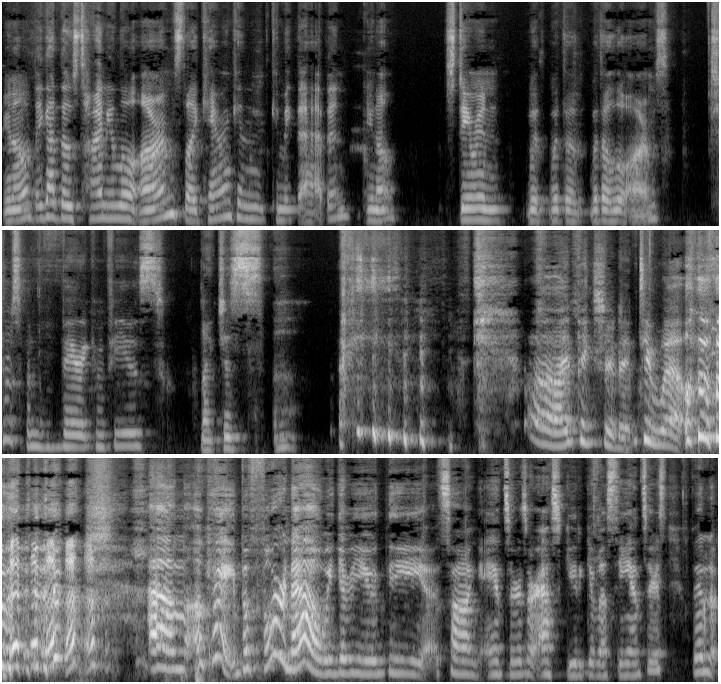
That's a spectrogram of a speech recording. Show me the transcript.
You know, they got those tiny little arms. Like Karen can can make that happen. You know, steering with with a with her little arms. She must have been very confused. Like just. oh, I pictured it too well. um, okay, before now we give you the song answers or ask you to give us the answers. Then a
